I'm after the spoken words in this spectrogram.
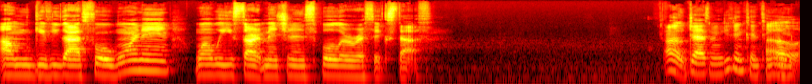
um give you guys forewarning when we start mentioning spoilerific stuff. Oh, Jasmine, you can continue. Oh,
